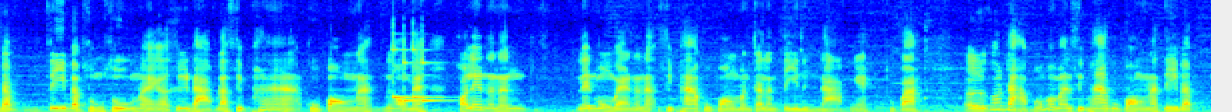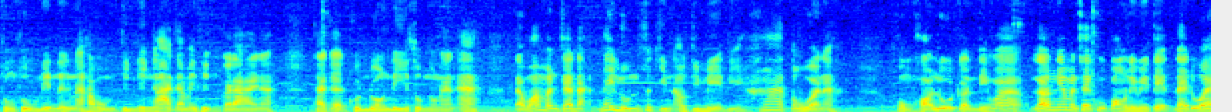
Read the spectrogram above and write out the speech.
แบบตีแบบสูงๆหน่อยก็คือดาบละ 15 คูปองนะนึกออกไหมพราะเล่นอันนั้นเล่นวงแหวนนั้นอะ15 คูปองมันการันตี 1 ดาบไง ถูกปะ เออ ก็ดาบก็ประมาณ 15 คูปองนะ ตีแบบสูงๆนิดนึงนะครับผม จริงๆก็อาจจะไม่ถึงก็ได้นะ ถ้าเกิดคุณดวงดีสุ่มตรงนั้นอะแต่ว่ามันจะได้ไดลุ้นสกินอัลติเมทดิ5ตัวนะ ผมขอรูดก่อนดีว่า แล้วเนี่ยมันใช้คูปองลิมิเต็ดได้ด้วย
